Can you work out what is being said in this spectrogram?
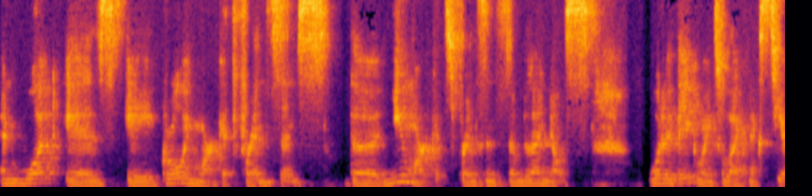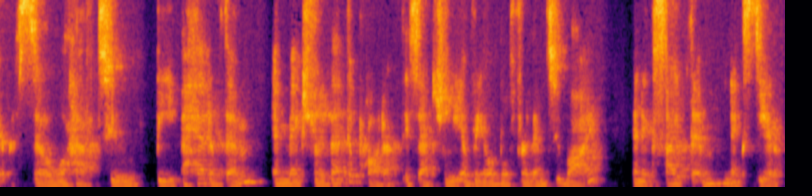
And what is a growing market, for instance? The new markets, for instance, the millennials. What are they going to like next year? So we'll have to be ahead of them and make sure that the product is actually available for them to buy and excite them next year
